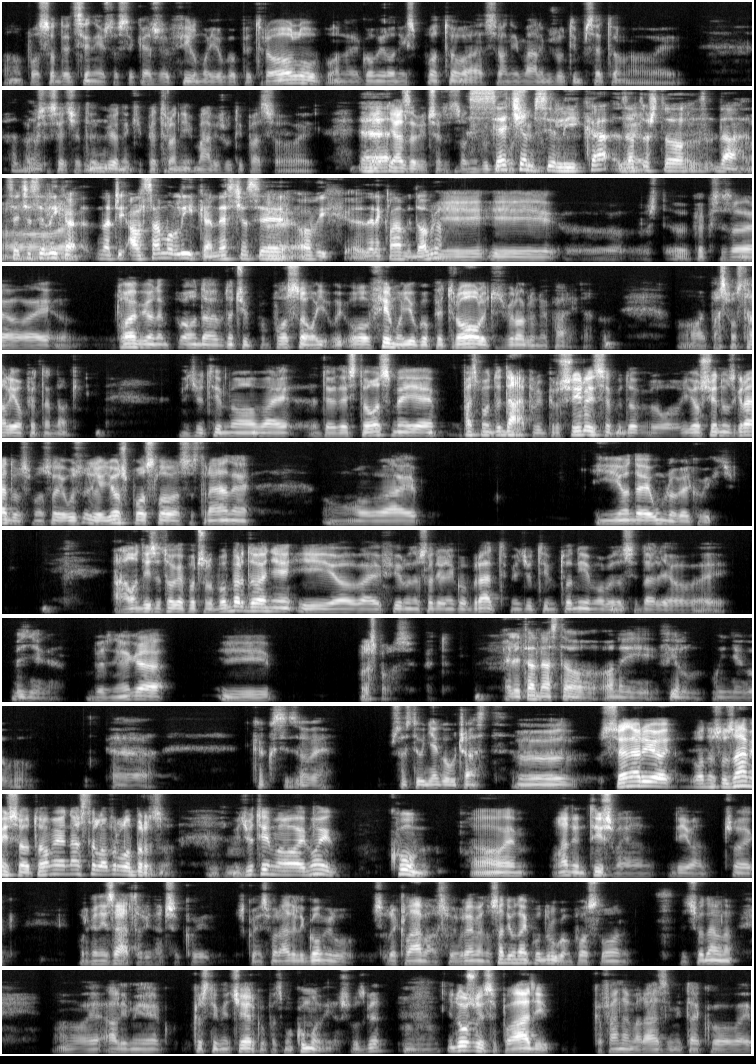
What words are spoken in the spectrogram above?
ono, posao decenije, što se kaže, film o Jugopetrolu, one gomilonih spotova sa onim malim žutim psetom, ovaj, ako se sećate, bio je neki Petroni, mali žuti pas, ovaj, E, ja, Jazavičar s onim dugim Sećam se lika, zato što, da, sećam se lika, znači, ali samo lika, ne sećam se Ne. ovih e, reklame, dobro? I, i šta, kako se zove, ovaj, to je bio onda, znači, posao, o, o filmu Jugo Petrolu, i to su bile ogromne pare, tako. Ovaj, pa smo stali opet na noge. Međutim, ovaj, 98. je, pa smo, da, pro- proširili se, do, još jednu zgradu smo svoje uzeli, još poslova sa strane, ovaj, i onda je umro Veljko Vikić. A onda iza toga je počelo bombardovanje i ovaj, firmu nasledio njegov brat, međutim, to nije moglo da se dalje ovaj, Bez njega. bez njega i raspalo se. Eto. Je li tad nastao onaj film u njegovu, e, kako se zove, što ste u njegovu čast? E, scenario, odnosno zamisao o tome je nastala vrlo brzo. Mhm. Međutim, ovaj, moj kum, ovaj, Mladen Tišma, jedan divan čovjek, organizator, inače, koji, s kojim smo radili gomilu reklama svoje vremeno, sad je u nekom drugom poslu, on već odavno, ovaj, ali mi je, krstio mi je čerku, pa smo kumovi još uzgled, Mhm. i družili se po Adi, kafanama raznim i tako, ovaj,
